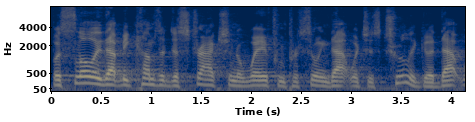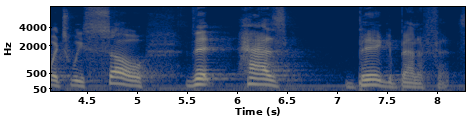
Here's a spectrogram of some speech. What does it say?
But slowly that becomes a distraction away from pursuing that which is truly good, that which we sow that has big benefits,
